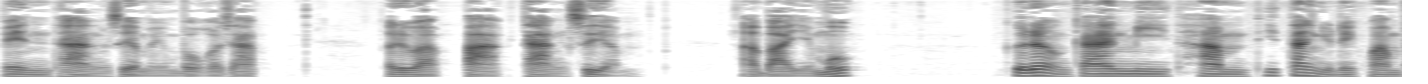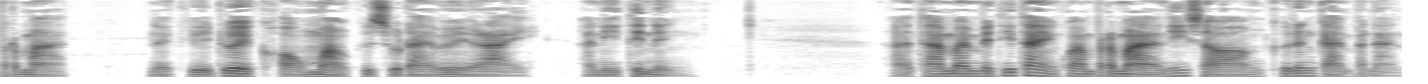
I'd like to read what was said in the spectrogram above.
เป็นทางเสื่อมแห่งโภคทรัพย์ก็เรียกว่าปากทางเสื่อม อบายมุกคือเรื่องของการมีธรรมที่ตั้งอยู่ในความประมาทนะคือด้วยของเมาคือสุราไม่มีไร อันนี้ที่หนึ่งธรรมมันเป็นที่ตั้งแห่งความประมาทอันที่สองคือเรื่องการพนัน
